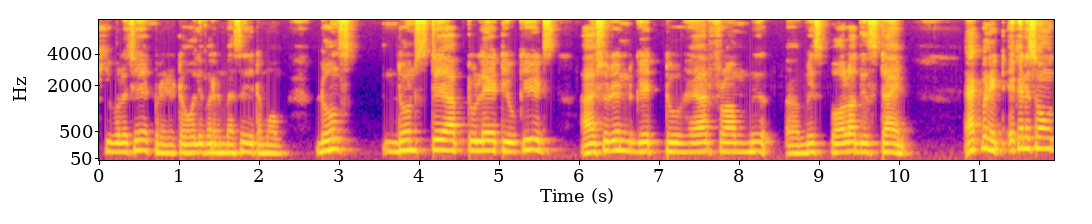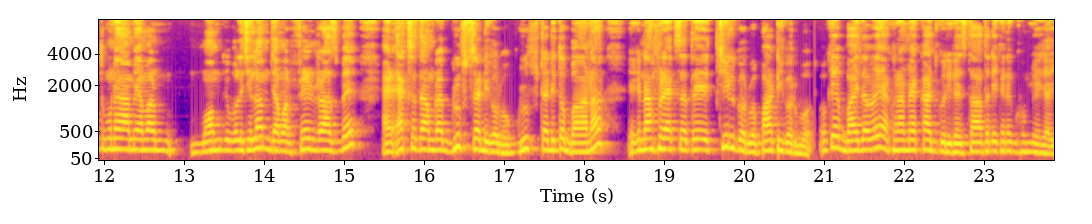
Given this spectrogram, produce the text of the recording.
কি বলেছে? এক মিনিট এটা অলিভারের মেসেজ এটা mom don't don't stay up too late you kids I shouldn't get to hear from Miss Paula this time এক মিনিট এখানে সম্ভবত মনে হয় আমি আমার মমকে বলেছিলাম যে আমার ফ্রেন্ডরা আসবে অ্যান্ড একসাথে আমরা গ্রুপ স্টাডি করব। গ্রুপ স্টাডি তো বানা এখানে আমরা একসাথে চিল করব পার্টি করব। ওকে বাই দ্য ওয়ে এখন আমি এক কাজ করি গাছ তাড়াতাড়ি এখানে ঘুমিয়ে যাই।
